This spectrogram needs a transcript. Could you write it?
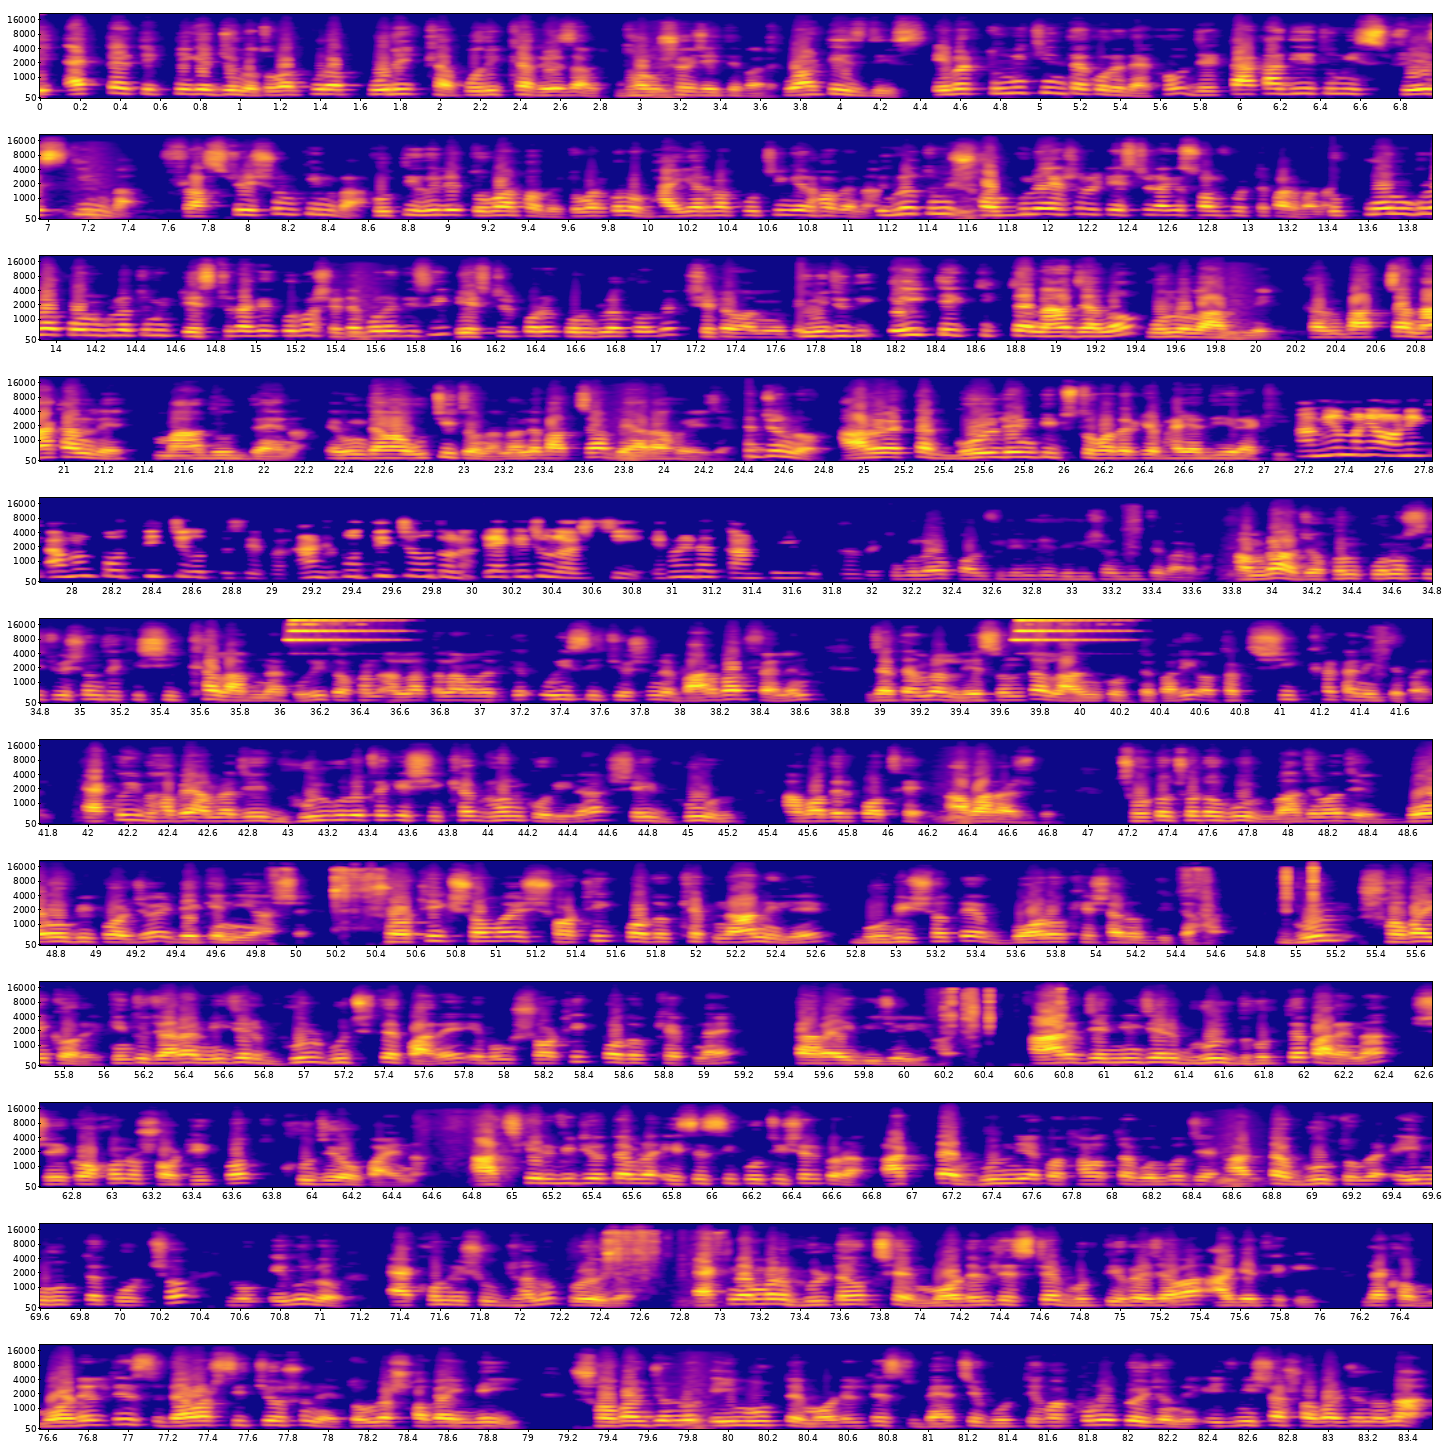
এই একটা টেকনিকের জন্য তোমার পুরো পরীক্ষা, পরীক্ষার রেজাল্ট ধ্বংস হয়ে যেতে পারে। হোয়াট ইজ দিস এবার তুমি চিন্তা করে দেখো যে টাকা দিয়ে তুমি স্ট্রেস কিনবা ফ্রাস্ট্রেশন কিনবা, ক্ষতি হইলে তোমার হবে, তোমার কোনো ভাইয়ার বা কোচিং এর হবে না। এগুলো তুমি সবগুলোই আসলে টেস্টের আগে সলভ করতে পারবা না। তো কোনগুলো কোনগুলো তুমি টেস্টের আগে করবা সেটা বলে দিছি টেস্টের পরে কোনগুলো করবে সেটাও আমি তুমি যদি এই টেকনিকটা না জানো, কোনো লাভ নেই। কারণ বাচ্চা না কানলে মা দুধ দেয় না এবং দেওয়া উচিত না, নাহলে বাচ্চা বেয়ারা হয়ে যায়। এর জন্য আরও একটা গোল্ডেন টিপস তোমাদেরকে ভাইয়া দিয়ে রাখি। আমি মানে অনেক এমন পড়তে ইচ্ছে করতেছে আগে পড়তে হতো না। ট্র্যাকে চলে আসছি। এখন এটা কন্টিনিউ করতে হবে। ওগুলোও কনফিডেন্টলি রিভিশন দিতে পারবা। আমরা যখন কোনো সিচুয়েশন থেকে শিক্ষা লাভ না করি, তখন আল্লাহ তালা আমাদেরকে ওই সিচুয়েশনে বারবার ফেলেন, যাতে আমরা লেসনটা লার্ন করতে পারি, অর্থাৎ শিক্ষাটা নিতে পারি। একইভাবে আমরা যে ভুলগুলো থেকে শিক্ষা গ্রহণ করি না, সেই ভুল আমাদের পথে আবার আসবে। ছোট ছোট ভুল মাঝে মাঝে বড় বিপর্যয় ডেকে নিয়ে আসে। সঠিক সময়ে সঠিক পদক্ষেপ না নিলে ভবিষ্যতে বড় খেসারত দিতে হয়। ভুল সবাই করে, কিন্তু যারা নিজের ভুল বুঝতে পারে এবং সঠিক পদক্ষেপ নেয় তারাই বিজয়ী হয়। আর যে নিজের ভুল ধরতে পারে না, সে কখনো সঠিক পথ খুঁজেও পায় না। আজকের ভিডিওতে আমরা এসএসসি পঁচিশের করা আটটা ভুল নিয়ে কথাবার্তা বলব, যে আটটা ভুল তোমরা এই মুহূর্তে করছ এবং এগুলো এখনই শুধরানো প্রয়োজন। এক নম্বর ভুলটা হচ্ছে মডেল টেস্টে ভর্তি হয়ে যাওয়া আগে থেকেই। দেখো মডেল টেস্ট দেওয়ার সিচুয়েশনে তোমরা সবাই নেই। সবার জন্য এই মুহূর্তে মডেল টেস্ট ব্যাচে ভর্তি হওয়ার কোনো প্রয়োজন নেই। এই জিনিসটা সবার জন্য না।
